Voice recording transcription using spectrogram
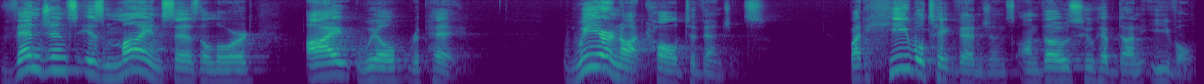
Vengeance is mine, says the Lord. I will repay. We are not called to vengeance, but he will take vengeance on those who have done evil.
